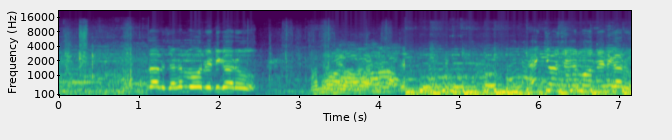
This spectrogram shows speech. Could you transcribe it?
ధన్యవాదాలు జగన్మోహన్ రెడ్డి గారు. థ్యాంక్ యూ జగన్మోహన్ రెడ్డి గారు.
